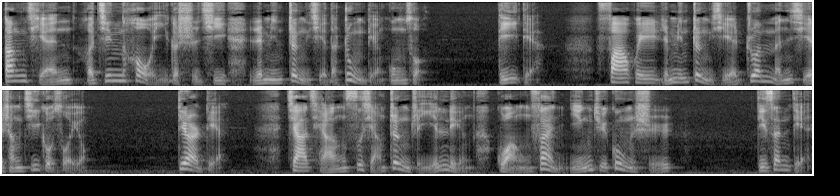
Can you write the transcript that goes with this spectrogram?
当前和今后一个时期人民政协的重点工作，第一点。发挥人民政协专门协商机构作用。第二点，加强思想政治引领，广泛凝聚共识。第三点，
